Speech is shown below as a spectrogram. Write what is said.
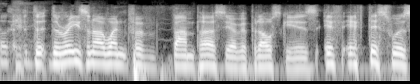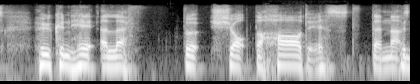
Okay. The, the reason I went for Van Persie over Podolski is if if this was who can hit a left foot shot the hardest, then that's Podolski.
